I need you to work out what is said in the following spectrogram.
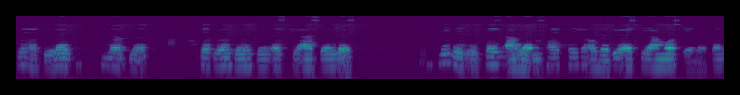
we have developed the self-referencing SPR sensors. This is based on the interpretation of the dual SPR modes in the same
